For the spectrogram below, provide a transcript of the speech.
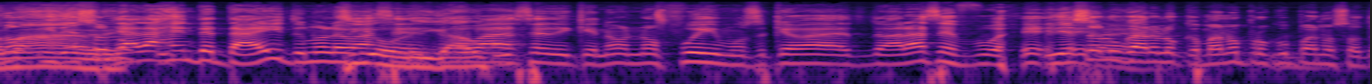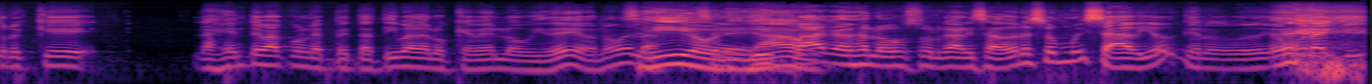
a No, y de eso. Ya la gente está ahí, tú no le Sí, vas a hacer, tú no obligado. vas a hacer de que no, no fuimos, que va, ahora se fue. Y de esos lugares lo que más nos preocupa a nosotros es que la gente va con la expectativa de lo que ve en los videos, ¿no? ¿Verdad? Sí, obligado. Y pagan, los organizadores son muy sabios, que lo digo por aquí,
